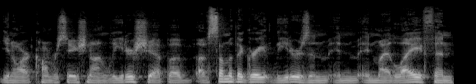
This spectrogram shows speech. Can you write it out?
you know our conversation on leadership of, of some of the great leaders in, in in my life. And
